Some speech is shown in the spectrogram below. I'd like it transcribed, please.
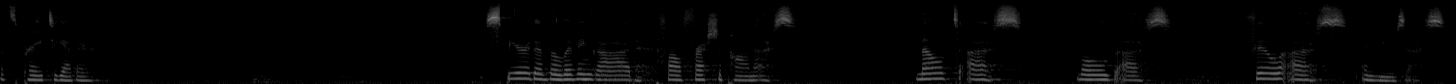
Let's pray together. Spirit of the living God, fall fresh upon us. Melt us mold us, fill us, and use us,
